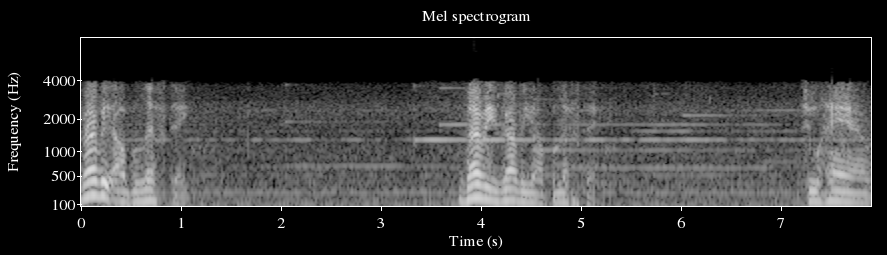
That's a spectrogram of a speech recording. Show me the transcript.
very uplifting. Very, very uplifting to have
